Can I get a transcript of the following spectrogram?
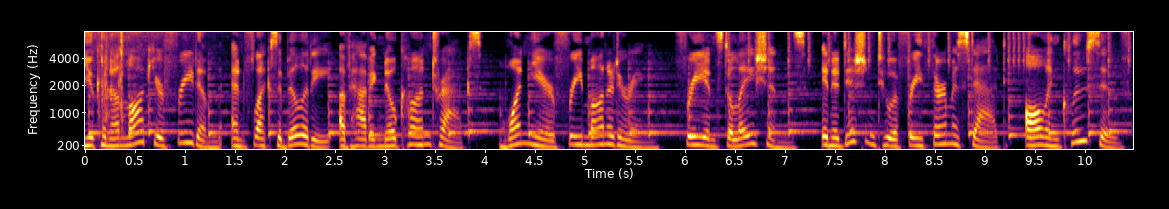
You can unlock your freedom and flexibility of having no contracts, one year free monitoring, free installations, in addition to a free thermostat, all inclusive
